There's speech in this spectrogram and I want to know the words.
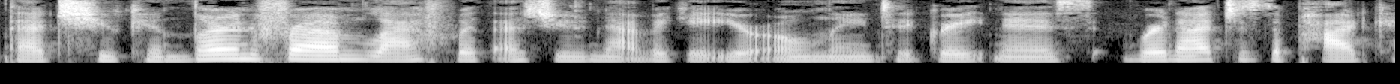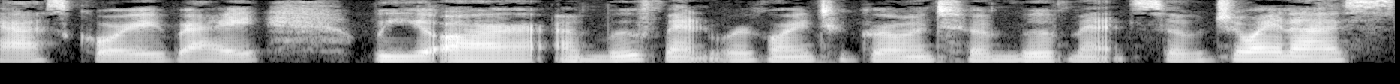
that you can learn from, laugh with as you navigate your own lane to greatness. We're not just a podcast, Corey, right? We are a movement. We're going to grow into a movement. So join us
